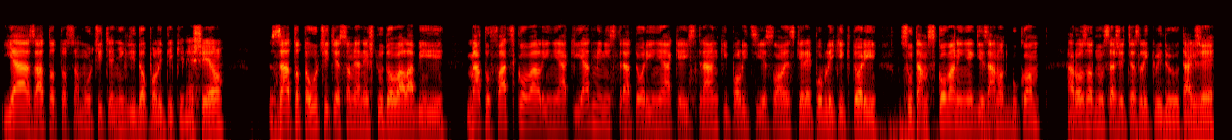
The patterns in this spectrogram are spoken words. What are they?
ja za toto som určite nikdy do politiky nešiel za toto určite som ja neštudoval, aby ma tu fackovali nejakí administratóri nejakej stránky policie Slovenskej republiky, ktorí sú tam skovaní niekde za notebookom a rozhodnú sa, že ťa zlikvidujú. Takže e,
